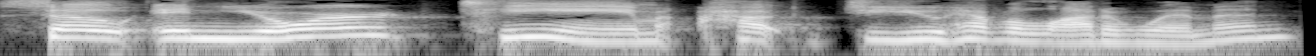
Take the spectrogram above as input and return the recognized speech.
So, in your team, how do you have a lot of women?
